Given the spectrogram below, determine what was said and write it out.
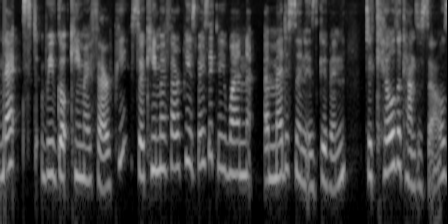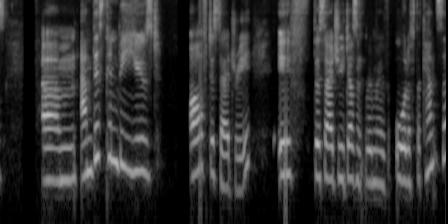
Next, we've got chemotherapy. So, chemotherapy is basically when a medicine is given to kill the cancer cells. Um, and this can be used after surgery if the surgery doesn't remove all of the cancer,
